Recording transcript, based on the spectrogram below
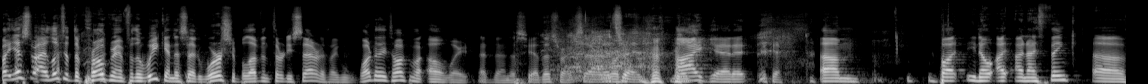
but yesterday I looked at the program for the weekend. It said worship eleven thirty Saturday. It's like, what are they talking about? Oh wait, Adventist. Yeah, that's right. Saturday That's worship. right. I get it. Okay. Um, but you know, I and I think uh,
